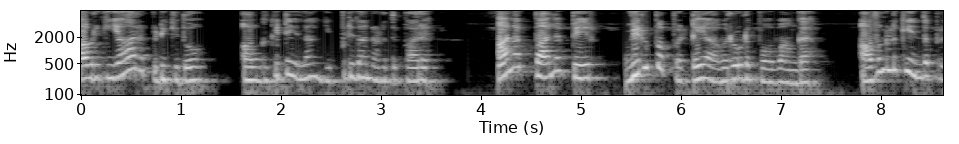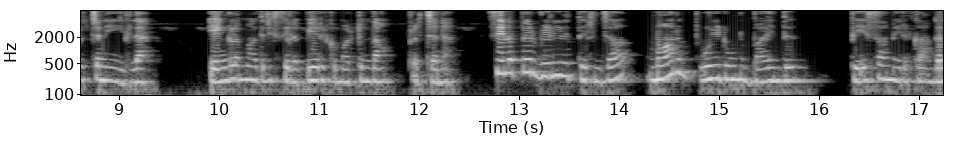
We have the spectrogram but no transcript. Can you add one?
அவருக்கு யார பிடிக்குதோ அவங்க கிட்ட எல்லாம் இப்படிதான் நடந்துப்பாரு ஆனா பல பேர் விருப்பப்பட்டே அவரோட போவாங்க. அவங்களுக்கு எந்த பிரச்சனையும் இல்ல. எங்களை மாதிரி சில பேருக்கு மட்டும்தான் பிரச்சனை. சில பேர் வெளியில தெரிஞ்சா மானம் போயிடும்னு பயந்து பேசாம இருக்காங்க.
